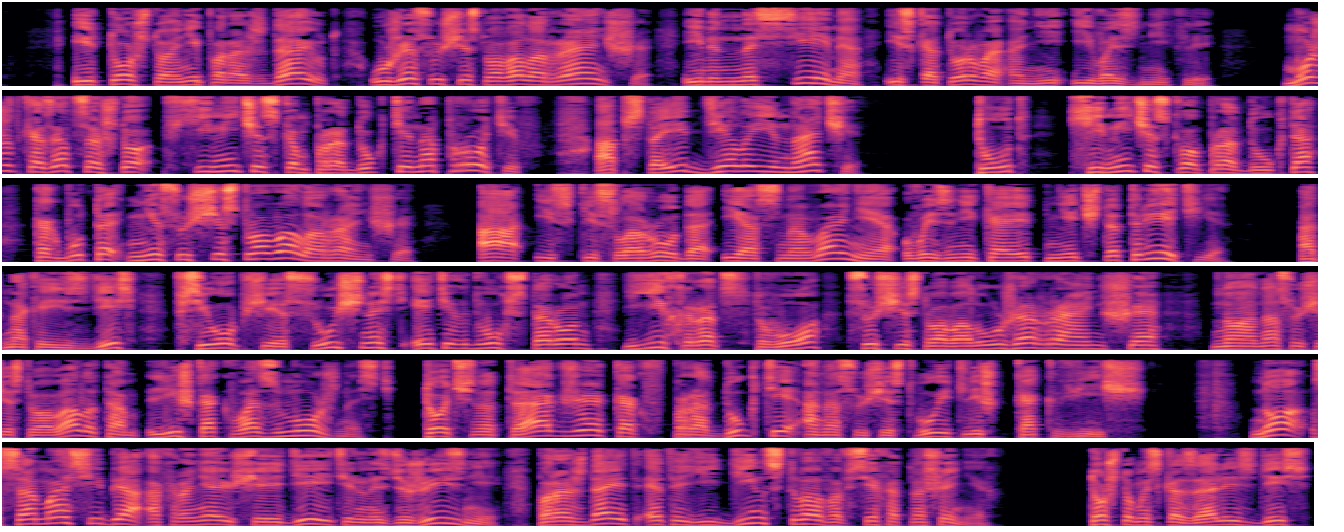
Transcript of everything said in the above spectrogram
И то, что они порождают, уже существовало раньше, именно семя, из которого они и возникли. Может казаться, что в химическом продукте, напротив, обстоит дело иначе. Тут химического продукта как будто не существовало раньше, а из кислорода и основания возникает нечто третье. Однако и здесь всеобщая сущность этих двух сторон, их родство существовало уже раньше – но она существовала там лишь как возможность, точно так же, как в продукте она существует лишь как вещь. Но сама себя охраняющая деятельность жизни порождает это единство во всех отношениях. То, что мы сказали здесь,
